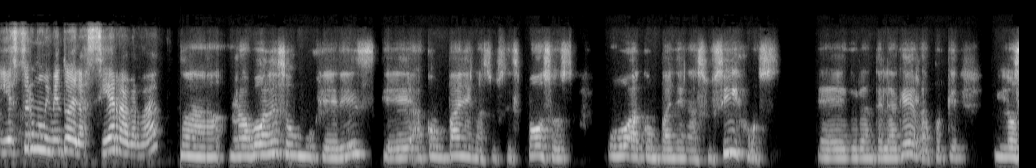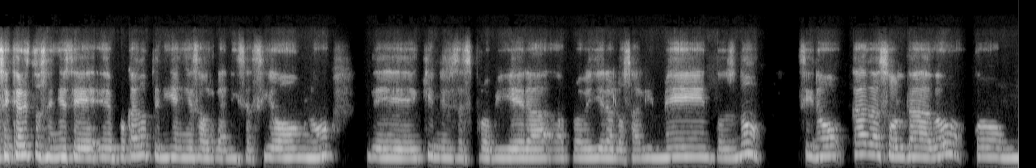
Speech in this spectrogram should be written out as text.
y esto era un movimiento de la sierra, ¿verdad? rabonas son mujeres que acompañan a sus esposos o acompañan a sus hijos eh, durante la guerra, porque los ejércitos en esa época no tenían esa organización, ¿no? De quienes les proveyera, proveyera los alimentos, no, sino cada soldado con,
